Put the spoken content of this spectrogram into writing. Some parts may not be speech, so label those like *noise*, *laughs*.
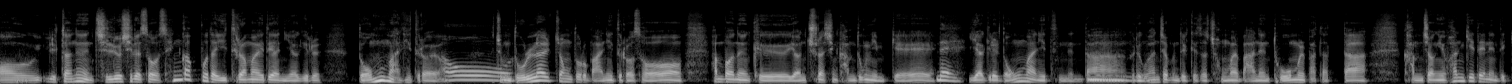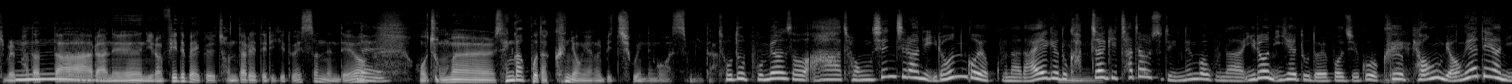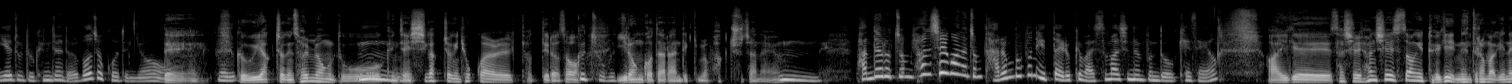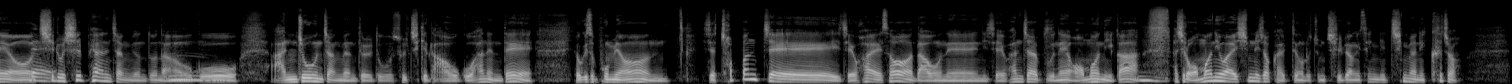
어, 일단은 진료실에서 생각보다 이 드라마에 대한 이야기를 너무 많이 들어요. 오. 좀 놀랄 정도로 많이 들어서 한 번은 그 연출하신 감독님께 네. 이야기를 너무 많이 듣는다. 음. 그리고 환자분들께서 정말 많은 도움을 받았다. 감정이 환기되는 느낌을 받았다라는 음. 이런 피드백을 전달해 드리기도 했었는데요. 네. 어, 정말 생각보다 큰 영향을 미치고 있는 것 같습니다. 저도 보면서 아, 정신질환이 이런 거였구나. 나에게도 음. 갑자기 찾아올 수도 있는 거구나. 이런 이해도 넓어지고 그병 네. 명예 대한 이해도도 굉장히 넓어졌거든요. 네. 네. 그 의학적인 설명도 음. 굉장히 시각적인 효과를 곁들여서 그쵸, 그쵸. 이런 거다라는 느낌을 확 주잖아요. 음. 네. 반대로 좀 현실과는 좀 다른 부분이 있다 이렇게 말씀하시는 분도 계세요? 아 이게 사실 현실성이 되게 있는 드라마긴 해요. 네. 치료 실패하는 장면도 나오고 음. 안 좋은 장면들도 솔직히 나오고 하는데 여기서 보면 이제 첫 번째 이제 화에서 나오는 이제 환자분의 어머니가 음. 사실 어머니와의 심리적 갈등으로 좀 질병이 생긴 측면이 크죠.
